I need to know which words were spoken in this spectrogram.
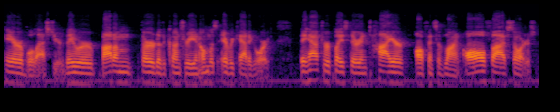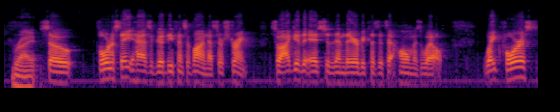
terrible last year. They were bottom third of the country in almost every category. They have to replace their entire offensive line, all five starters. Right. So Florida State has a good defensive line. That's their strength. So I give the edge to them there because it's at home as well. Wake Forest,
